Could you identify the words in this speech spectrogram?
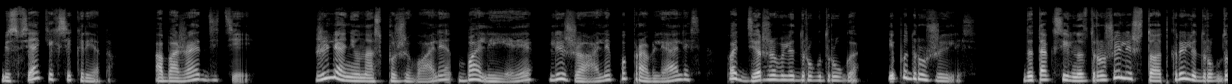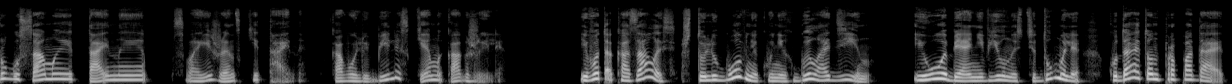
без всяких секретов. Обожает детей. Жили они у нас, поживали, болели, лежали, поправлялись, поддерживали друг друга и подружились. Да так сильно сдружились, что открыли друг другу самые тайные свои женские тайны. Кого любили, с кем и как жили. И вот оказалось, что любовник у них был один, и обе они в юности думали, куда это он пропадает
